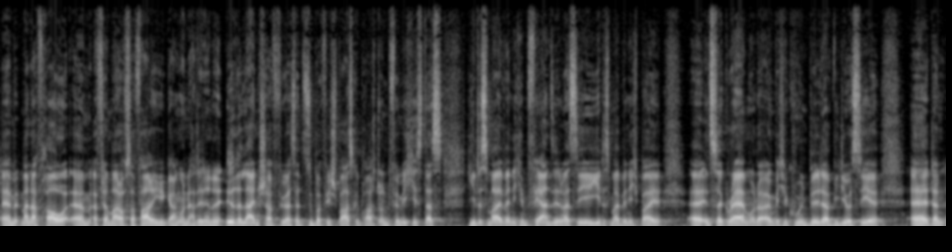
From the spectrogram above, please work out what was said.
äh, mit meiner Frau ähm, öfter mal auf Safari gegangen und hatte eine irre Leidenschaft für. Es hat super viel Spaß gebracht und für mich ist das jedes Mal, wenn ich im Fernsehen was sehe, jedes Mal, wenn ich bei äh, Instagram oder irgendwelche coolen Bilder, Videos sehe, äh, dann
